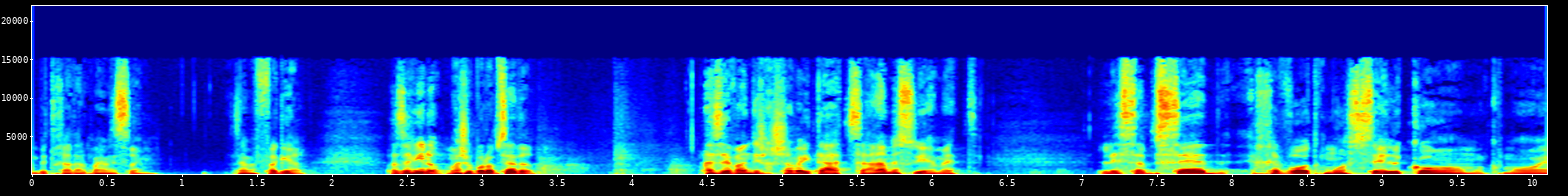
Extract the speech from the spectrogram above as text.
בתחילת 2020. זה מפגר. אז הבינו, משהו פה לא בסדר. אז הבנתי שעכשיו הייתה הצעה מסוימת לסבסד חברות כמו סלקום, כמו אה,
